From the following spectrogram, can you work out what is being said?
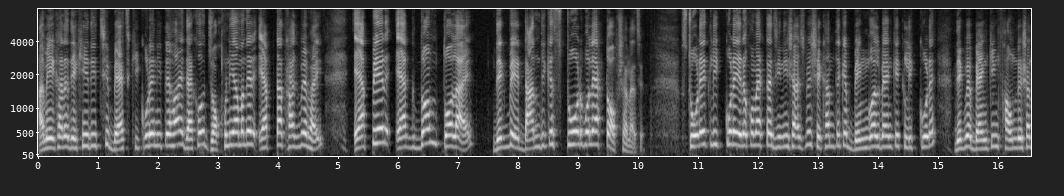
আমি এখানে দেখিয়ে দিচ্ছি ব্যাচ কি করে নিতে হয়। দেখো, যখনই আমাদের অ্যাপটা থাকবে ভাই অ্যাপের একদম তলায় দেখবে ডান দিকে স্টোর বলে একটা অপশান আছে। স্টোরে ক্লিক করে এরকম একটা জিনিস আসবে, সেখান থেকে বেঙ্গল ব্যাংকে ক্লিক করে দেখবে ব্যাংকিং ফাউন্ডেশন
